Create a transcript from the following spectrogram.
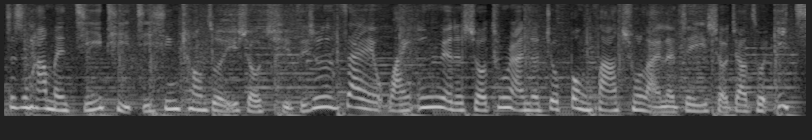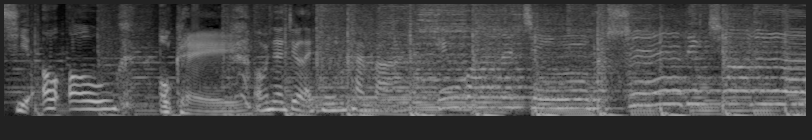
这是他们集体即兴创作的一首曲子，就是在玩音乐的时候，突然呢就迸发出来了这一首叫做《一起哦哦》。OK，我们现在就来听听看看吧。天光的尽头是地球的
